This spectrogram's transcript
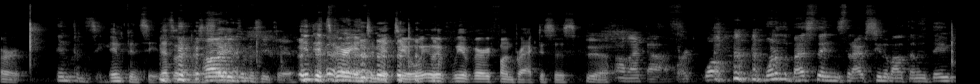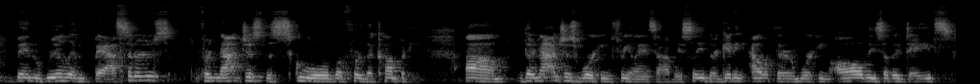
or Infancy. infancy that's what I was I like intimacy too. It- it's very intimate too we, we have, we have very fun practices Yeah. Oh, that got awkward. Well, one of the best things that I've seen about them is they've been real ambassadors for not just the school but for the company. Um, they're not just working freelance, obviously. They're getting out there and working all these other dates,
